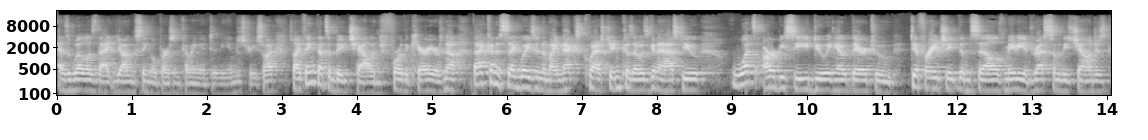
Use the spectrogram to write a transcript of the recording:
as well as that young single person coming into the industry. So I, so I think that's a big challenge for the carriers. Now, that kind of segues into my next question because I was going to ask you what's RBC doing out there to differentiate themselves, maybe address some of these challenges?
